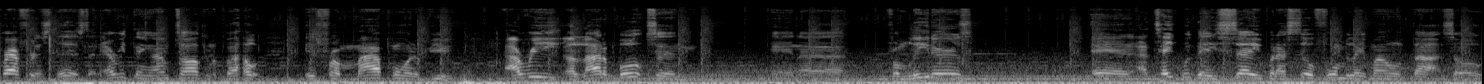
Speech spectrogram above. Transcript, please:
preference this that everything I'm talking about is from my point of view. I read a lot of books and and uh, from leaders, and I take what they say, but I still formulate my own thoughts. So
